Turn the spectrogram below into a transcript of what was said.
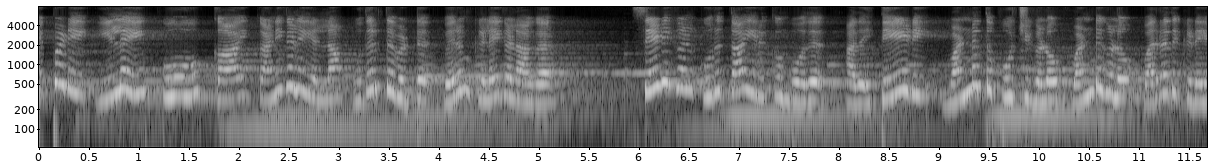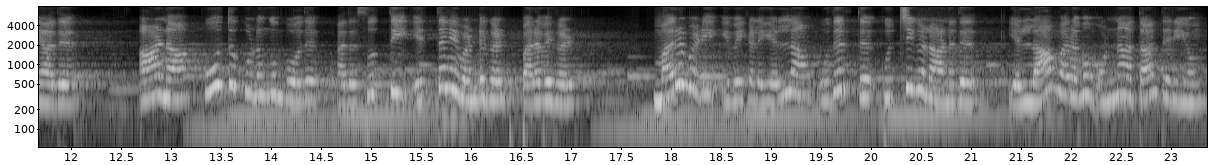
எப்படி இலை பூ காய் கனிகளை எல்லாம் உதிர்த்து விட்டு வெறும் கிளைகளாக செடிகள் குருத்தாய் இருக்கும்போது அதை தேடி வண்ணத்து பூச்சிகளோ வண்டுகளோ வர்றது கிடையாது. ஆனா பூத்து குலுங்கும் போது அதை சுத்தி எத்தனை வண்டுகள் பறவைகள்? மறுபடி இவைகளை எல்லாம் உதிர்த்து குச்சிகளானது. எல்லா மரமும் ஒன்னாதான் தெரியும்.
